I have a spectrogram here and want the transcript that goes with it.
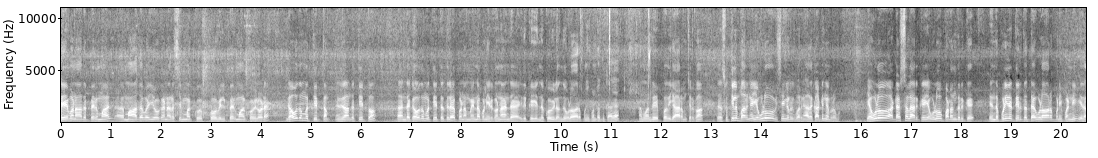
தேவநாத பெருமாள் மாதவ யோக நரசிம்ம கோ கோவில் பெருமாள் கோவிலோட கௌதம தீர்த்தம். இதுதான் அந்த தீர்த்தம். அந்த கௌதம தீர்த்தத்தில் இப்போ நம்ம என்ன பண்ணியிருக்கோம்னா இந்த இதுக்கு இந்த கோவில் வந்து உழவார பணி பண்ணுறதுக்காக நம்ம வந்து இப்போதைக்கு ஆரம்பிச்சிருக்கோம். இதை சுற்றிலும் பாருங்கள் எவ்வளோ விஷயங்கள் இருக்குது பாருங்கள் அதை காட்டுங்க பிரபு. எவ்வளோ அட்ரஸலாக இருக்குது எவ்வளோ படர்ந்து இருக்குது இந்த புனித தீர்த்தத்தை உழவாரம் பணி பண்ணி இதை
